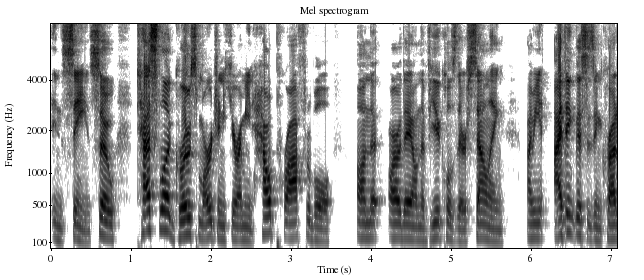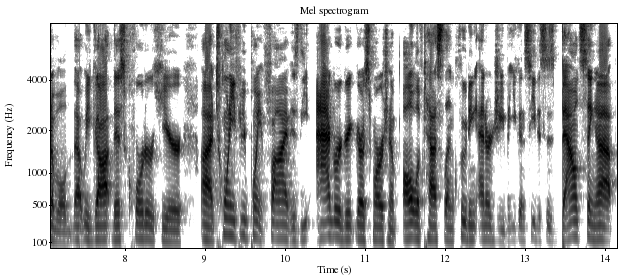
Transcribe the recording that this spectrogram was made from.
insane. So Tesla gross margin here. I mean, how profitable on the are they on the vehicles they're selling? I mean, I think this is incredible that we got this quarter here. Uh, 23.5 is the aggregate gross margin of all of Tesla, including energy. But you can see this is bouncing up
